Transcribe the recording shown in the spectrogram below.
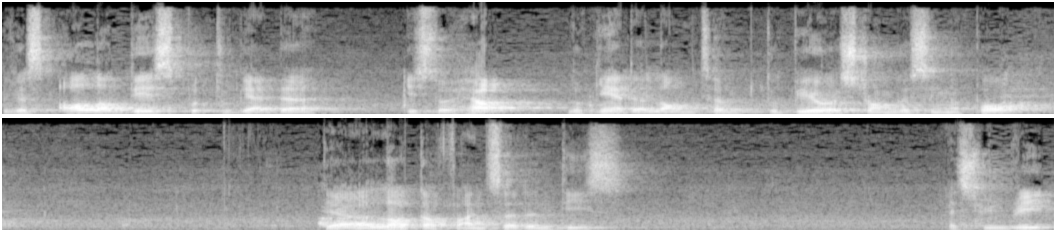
because all of this put together is to help looking at the long term to build a stronger Singapore. There are a lot of uncertainties as we read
